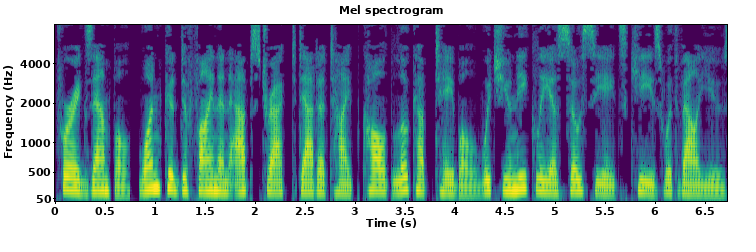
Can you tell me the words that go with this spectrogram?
For example, one could define an abstract data type called lookup table which uniquely associates keys with values,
